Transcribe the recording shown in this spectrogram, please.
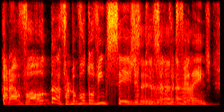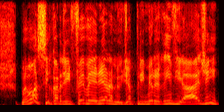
cara volta. O Flamengo voltou 26, já, porque 26, esse ano foi é, diferente. Mas mesmo assim, cara, de fevereiro, amigo, dia 1 já tem viagem.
